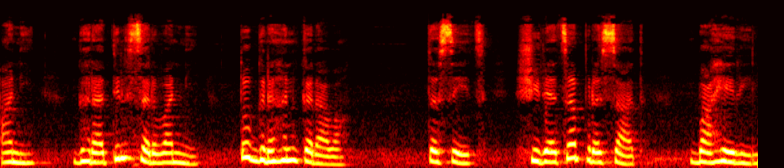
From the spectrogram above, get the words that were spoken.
आणि घरातील सर्वांनी तो ग्रहण करावा. तसेच शिऱ्याचा प्रसाद बाहेरील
